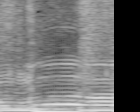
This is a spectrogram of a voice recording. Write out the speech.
amor.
